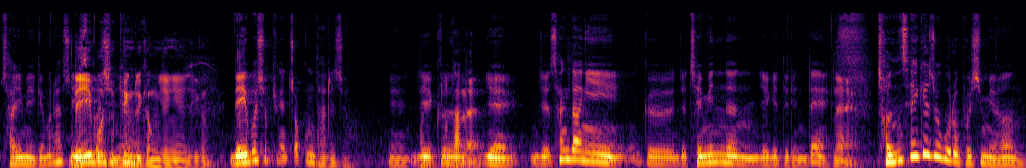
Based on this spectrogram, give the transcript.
자리매김을 할 수 있을 네이버 것이냐? 쇼핑도 경쟁이에요 지금? 네이버 쇼핑은 조금 다르죠. 예, 이제 어, 좀 달라요? 예, 이제 상당히 그 이제 재밌는 얘기들인데 네. 전 세계적으로 보시면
